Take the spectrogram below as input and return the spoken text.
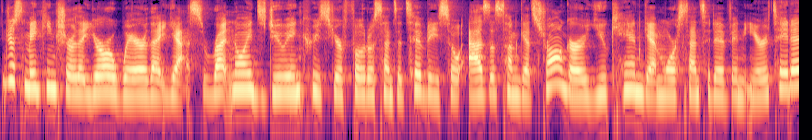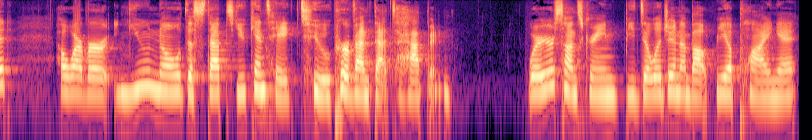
And just making sure that you're aware that yes, retinoids do increase your photosensitivity. So, as the sun gets stronger, you can get more sensitive and irritated. However, you know the steps you can take to prevent that to happen. Wear your sunscreen, be diligent about reapplying it,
